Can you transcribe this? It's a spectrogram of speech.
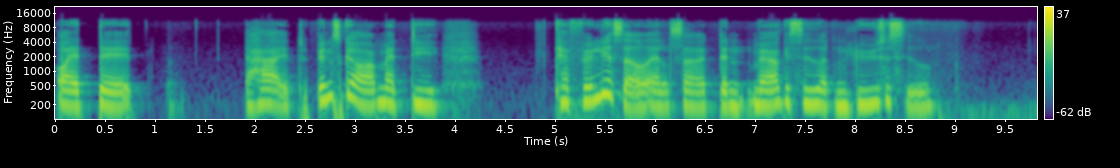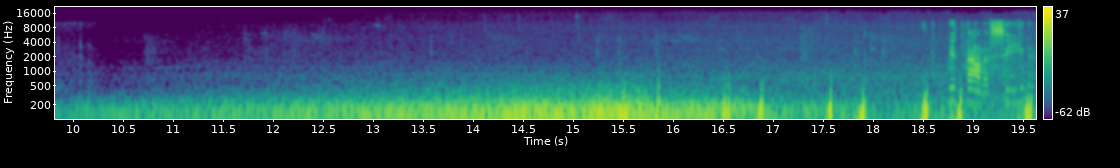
Og at øh, jeg har et ønske om, at de kan følges ad, altså den mørke side og den lyse side. Mit navn er Signe,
